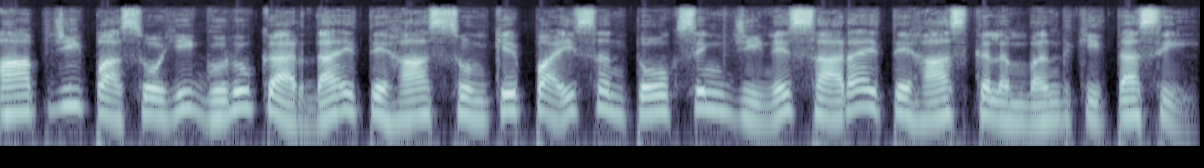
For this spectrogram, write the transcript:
ਆਪ ਜੀ ਪਾਸੋਂ ਹੀ ਗੁਰੂ ਘਰ ਦਾ ਇਤਿਹਾਸ ਸੁਣ ਕੇ ਭਾਈ ਸੰਤੋਖ ਸਿੰਘ ਜੀ ਨੇ ਸਾਰਾ ਇਤਿਹਾਸ ਕਲਮਬੰਦ ਕੀਤਾ ਸੀ।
